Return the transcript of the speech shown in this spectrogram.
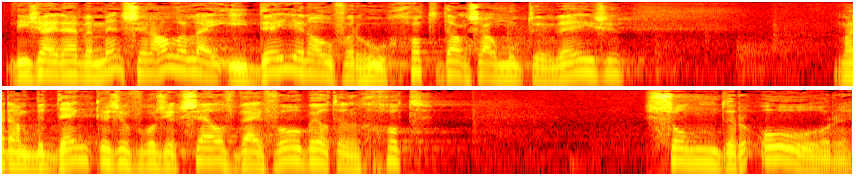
Die zei, er hebben mensen allerlei ideeën over hoe God dan zou moeten wezen. Maar dan bedenken ze voor zichzelf bijvoorbeeld een God zonder oren.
